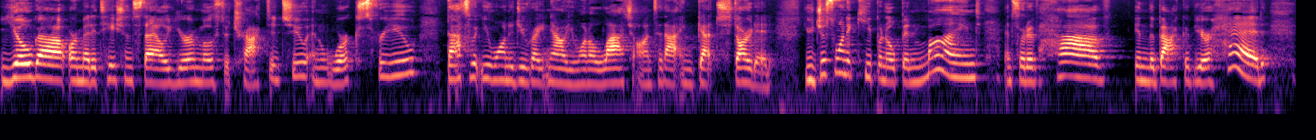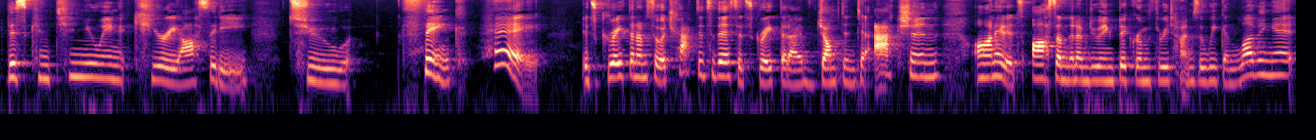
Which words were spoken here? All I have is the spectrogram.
yoga or meditation style you're most attracted to and works for you, that's what you want to do right now. You want to latch onto that and get started. You just want to keep an open mind and sort of have in the back of your head this continuing curiosity to think, hey, it's great that I'm so attracted to this. It's great that I've jumped into action on it. It's awesome that I'm doing Bikram three times a week and loving it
